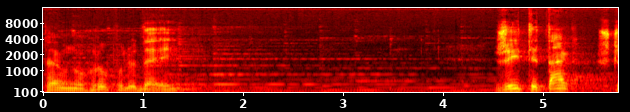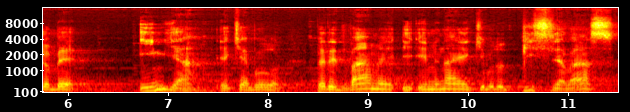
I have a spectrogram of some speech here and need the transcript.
певну групу людей. Жийте так, щоб ім'я, яке було перед вами, і імена, які будуть після вас,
